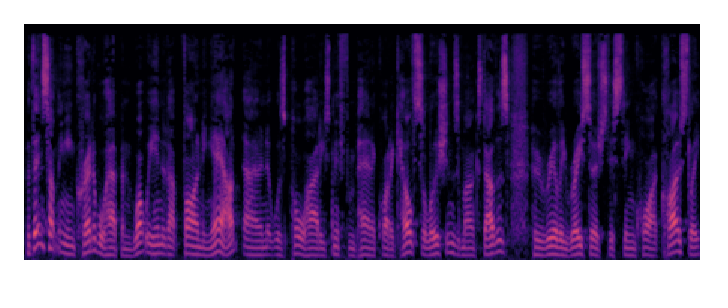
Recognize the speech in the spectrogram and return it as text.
But then something incredible happened. What we ended up finding out, uh, and it was Paul Hardy Smith from Pan Aquatic Health Solutions, amongst others, who really researched this thing quite closely,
